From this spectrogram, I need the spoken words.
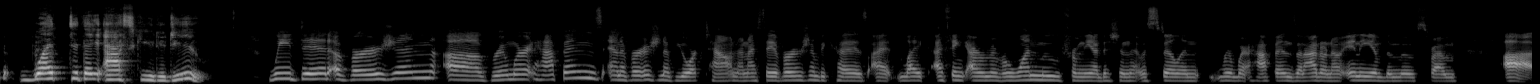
what did they ask you to do? We did a version of Room Where It Happens and a version of Yorktown. And I say a version because I like I think I remember one move from the audition that was still in Room Where It Happens, and I don't know any of the moves from uh,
